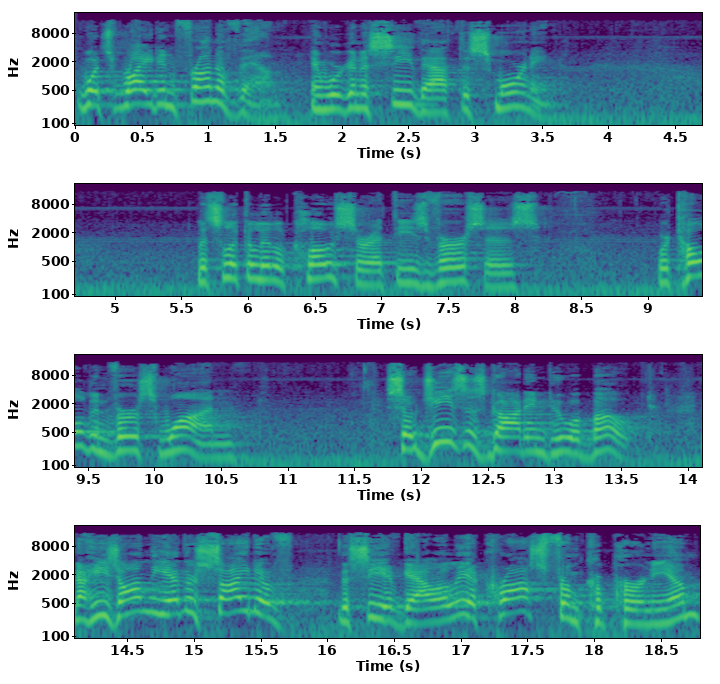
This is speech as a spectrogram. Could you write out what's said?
what's right in front of them. And we're going to see that this morning. Let's look a little closer at these verses. We're told in verse 1 So Jesus got into a boat. Now, he's on the other side of the Sea of Galilee, across from Capernaum,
